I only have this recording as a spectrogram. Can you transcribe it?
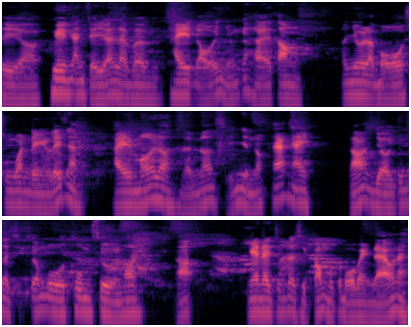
thì ờ, khuyên anh chị là về thay đổi những cái hệ tầng ờ, như là bộ xung quanh đèn led nè thay mới lên để nó sẽ nhìn nó khác ngay. Đó giờ chúng ta chỉ có mua khung sườn thôi. Đó ngay đây chúng ta sẽ có một cái bộ bàn đảo này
